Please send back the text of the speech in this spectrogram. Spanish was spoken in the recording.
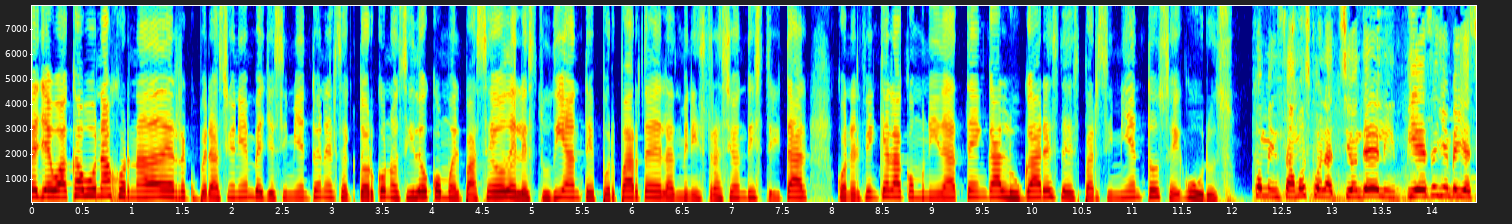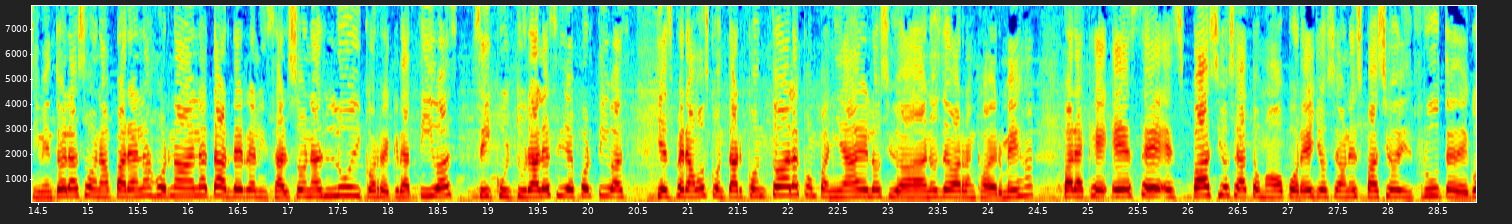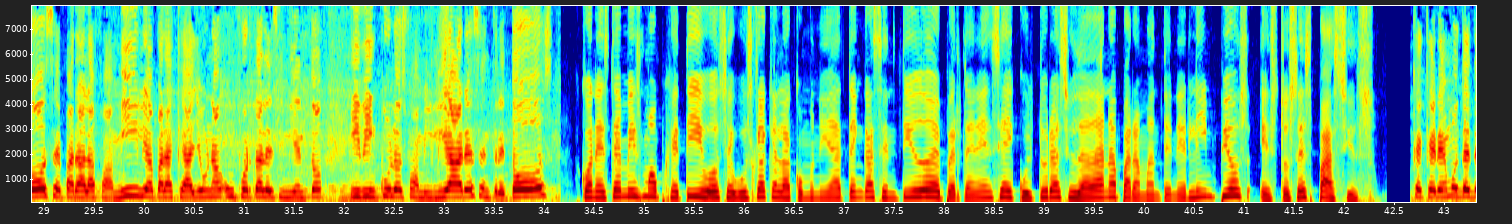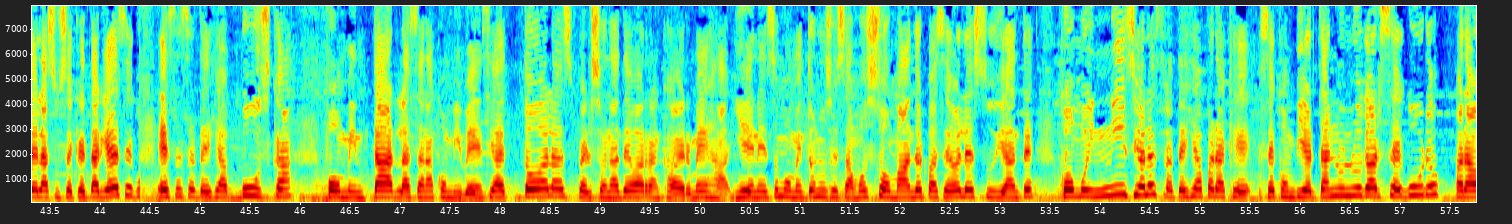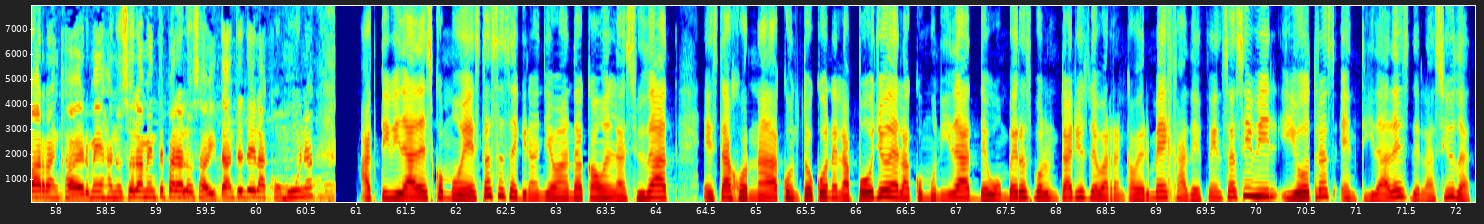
se llevó a cabo una jornada de recuperación y embellecimiento en el sector conocido como el Paseo del Estudiante por parte de la Administración Distrital, con el fin que la comunidad tenga lugares de esparcimiento seguros. Comenzamos con la acción de limpieza y embellecimiento de la zona para en la jornada de la tarde realizar zonas lúdicos, recreativas, sí, culturales y deportivas y esperamos contar con toda la compañía de los ciudadanos de Barranca Bermeja para que este espacio sea tomado por ellos, sea un espacio de disfrute, de goce para la familia, para que haya un fortalecimiento y vínculos familiares entre todos. Con este mismo objetivo se busca que la comunidad tenga sentido de pertenencia y cultura ciudadana para mantener limpios estos espacios que queremos desde la Subsecretaría de Seguridad. Esta estrategia busca fomentar la sana convivencia de todas las personas de Barranca Bermeja y en estos momentos nos estamos tomando el Paseo del Estudiante como inicio de la estrategia para que se convierta en un lugar seguro para Barranca Bermeja, no solamente para los habitantes de la comuna, Actividades como esta se seguirán llevando a cabo en la ciudad. Esta jornada contó con el apoyo de la comunidad, de bomberos voluntarios de Barranca Bermeja, Defensa Civil y otras entidades de la ciudad.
